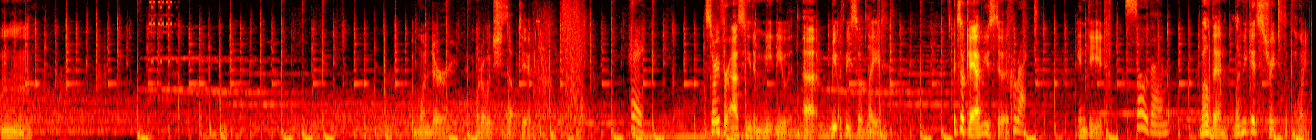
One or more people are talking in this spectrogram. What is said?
Hmm. I wonder, I wonder what she's up to. hey, Sorry for asking you to meet me with, uh, meet with me so late. It's okay, I'm used to it. correct. Indeed. So then, Well then, let me get straight to the point.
